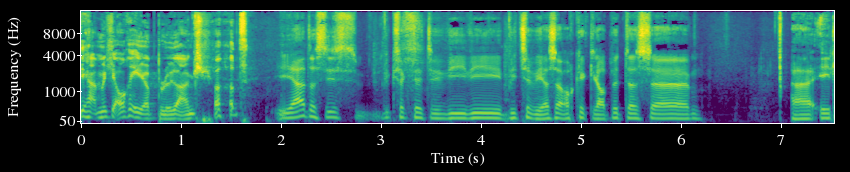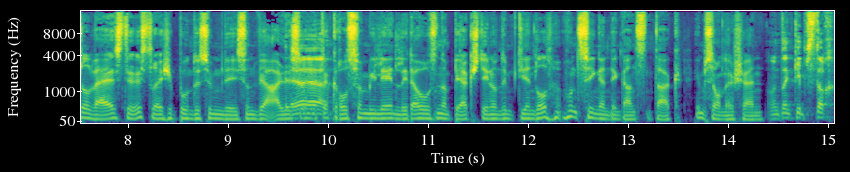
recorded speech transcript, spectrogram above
Die haben mich auch eher blöd angeschaut. Ja, das ist, wie gesagt, wie, wie vice versa auch geglaubt wird, dass äh, äh, Edelweiß die österreichische Bundeshymne ist und wir alle so Ja, mit ja. der Großfamilie in Lederhosen am Berg stehen und im Dirndl und singen den ganzen Tag im Sonnenschein. Und dann gibt's noch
